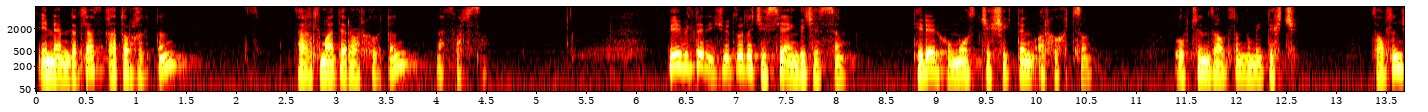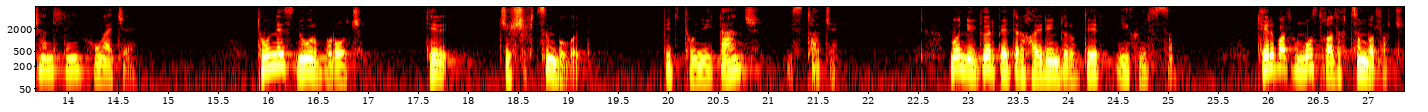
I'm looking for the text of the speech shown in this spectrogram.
энэ амьдралаас гадуурхагдан загалмаа дээр орхигдсон нас барсан. Библиэлд иш үзүүлэгч Исая ингэж хэлсэн. Тэрээр хүмүүс жигшигдэн орхигдсон. Өвчин зовлон мэдгч зовлон шаналлын хүн ажээ. Түүнээс нүүр буруулж тэр жигшигдсэн бөгөөд бид түүнийг даанч стожээ. Мөн 1-р Петр 2-ын 4-дээр инх хэлсэн. Тэр бол хүмүүст гологдсон боловч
